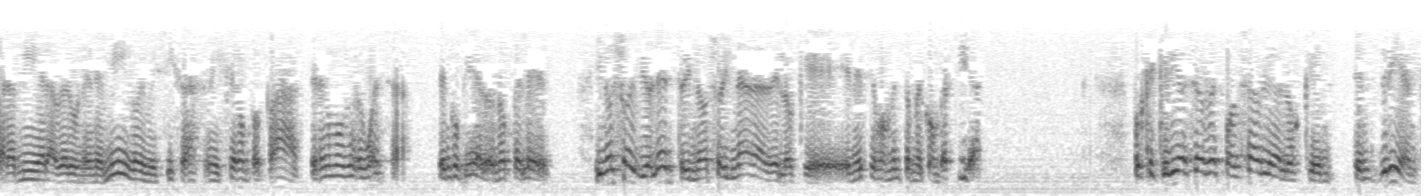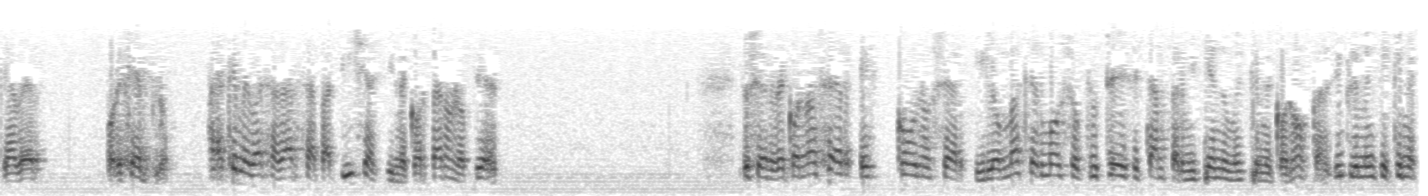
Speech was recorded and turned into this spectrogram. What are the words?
para mí era ver un enemigo y mis hijas me dijeron, papá, tenemos vergüenza, tengo miedo, no pelees. Y no soy violento y no soy nada de lo que en ese momento me convertía. Porque quería ser responsable a los que tendrían que haber, por ejemplo, ¿para qué me vas a dar zapatillas si me cortaron los pies? Entonces, reconocer es conocer. Y lo más hermoso que ustedes están permitiéndome es que me conozcan. Simplemente, ¿qué, me,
